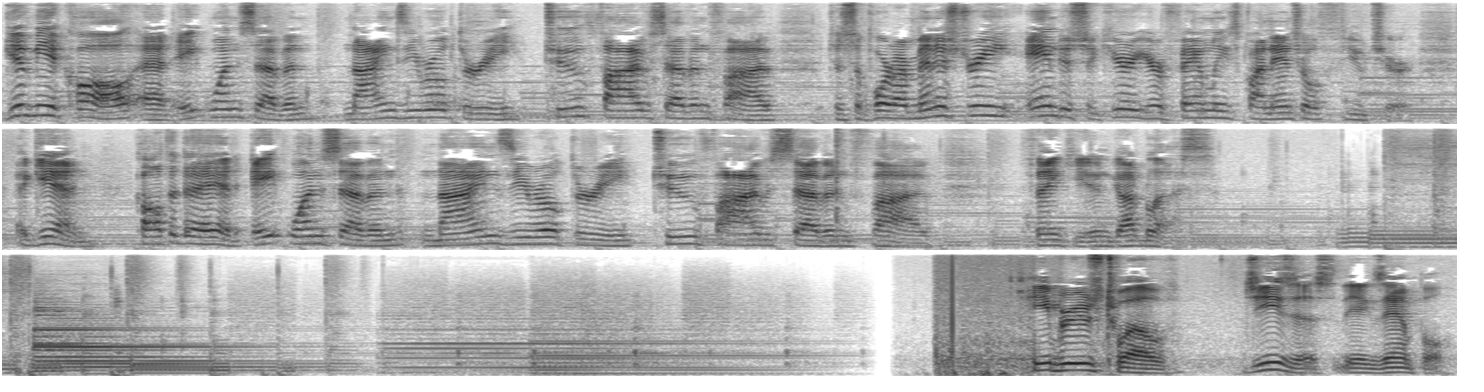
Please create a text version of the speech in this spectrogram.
Give me a call at 817 903 2575 to support our ministry and to secure your family's financial future. Again, call today at 817 903 2575. Thank you and God bless. Hebrews 12 Jesus, the example.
